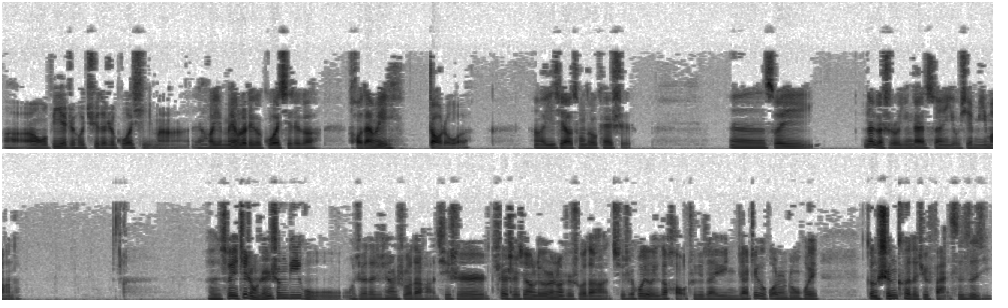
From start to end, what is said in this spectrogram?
啊。然后我毕业之后去的是国企嘛，然后也没有了这个国企这个。好单位罩着我了啊！一切要从头开始，嗯，所以那个时候应该算有些迷茫的，嗯，所以这种人生低谷，我觉得就像说的哈，其实确实像刘润老师说的哈，其实会有一个好处，就在于你在这个过程中会更深刻的去反思自己，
